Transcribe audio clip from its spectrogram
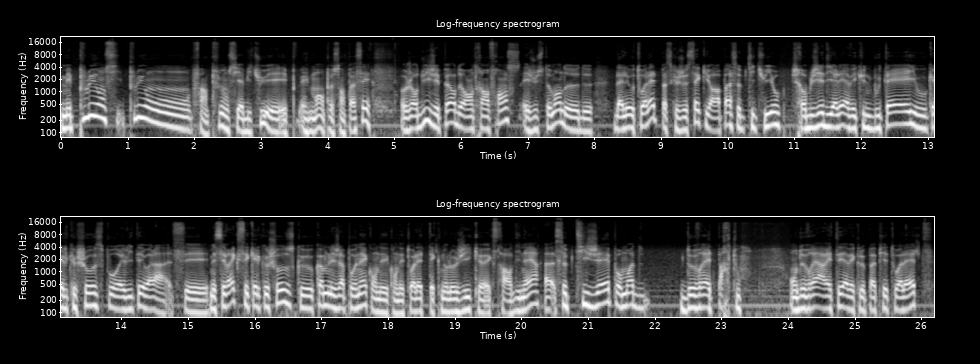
Mais plus on s'y, plus on, enfin plus on s'y habitue et, moins on peut s'en passer. Aujourd'hui, j'ai peur de rentrer en France et justement de, d'aller aux toilettes parce que je sais qu'il n'y aura pas ce petit tuyau. Je serai obligé d'y aller avec une bouteille ou quelque chose pour éviter. Voilà. C'est, mais c'est vrai que c'est quelque chose que, comme les Japonais qui ont des, des toilettes technologiques euh, extraordinaires, euh, ce petit jet pour moi devrait être partout. On devrait arrêter avec le papier toilette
